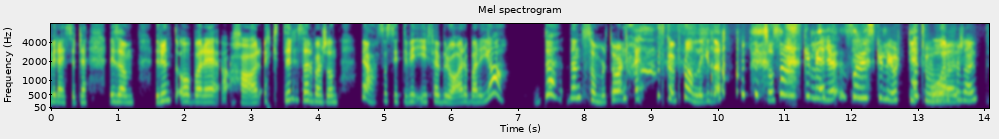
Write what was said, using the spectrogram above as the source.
vi reiser til liksom rundt og bare har økter. Så er det bare sånn Ja, så sitter vi i februar og bare Ja! Du, den sommertouren! Skal vi planlegge den? Som vi skulle, gjø- som vi skulle gjort i to år Et år. for seint.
